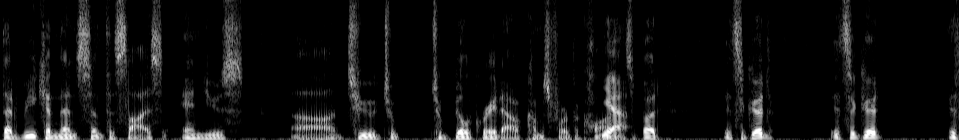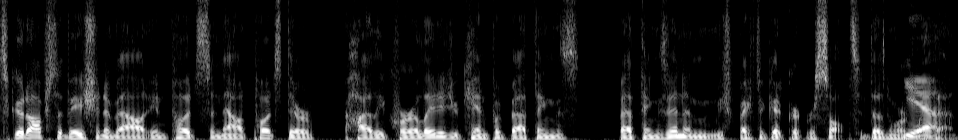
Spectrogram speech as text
that we can then synthesize and use uh, to to to build great outcomes for the clients. Yeah. But it's a good it's a good it's a good observation about inputs and outputs. They're highly correlated. You can't put bad things bad things in and expect to get good results. It doesn't work yeah. like that.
